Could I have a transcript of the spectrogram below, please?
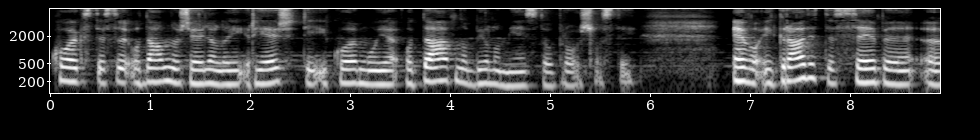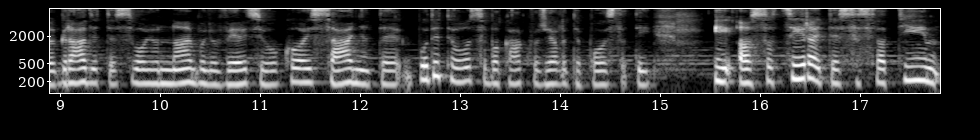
kojeg ste se odavno željeli riješiti i kojemu je odavno bilo mjesto u prošlosti. Evo i gradite sebe, e, gradite svoju najbolju verziju u kojoj sanjate, budite osoba kako želite postati i asocirajte se sa tim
